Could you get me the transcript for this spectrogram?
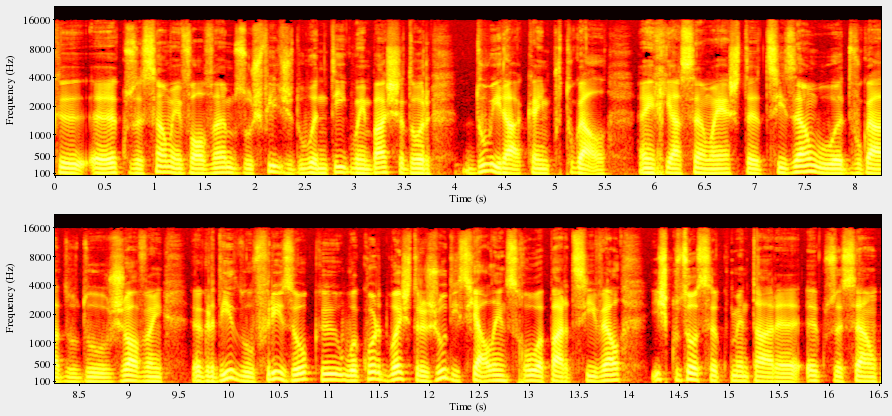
que a acusação envolve ambos os filhos do antigo embaixador do Iraque em Portugal. Em reação a esta decisão, o advogado do jovem agredido frisou que o acordo extrajudicial encerrou a parte civil e escusou-se a comentar a acusação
